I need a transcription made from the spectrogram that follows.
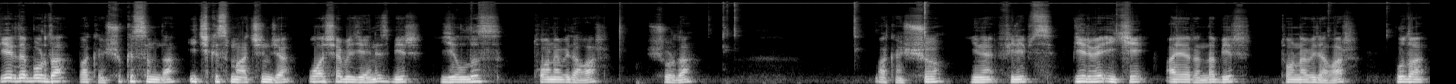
Bir de burada bakın şu kısımda iç kısmı açınca ulaşabileceğiniz bir yıldız tornavida var. Şurada. Bakın şu yine Philips 1 ve 2 ayarında bir tornavida var. Bu da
